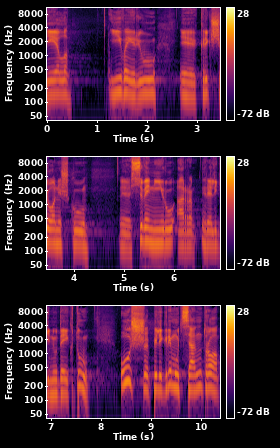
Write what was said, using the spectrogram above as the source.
dėl įvairių e, krikščioniškų suvenyrų ar religinių daiktų. Už piligrimų centro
